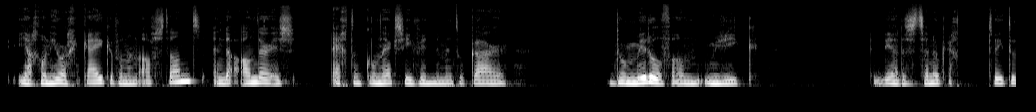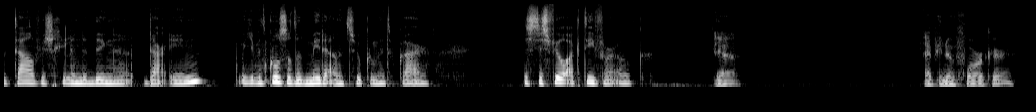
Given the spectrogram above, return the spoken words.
ja, gewoon heel erg kijken van een afstand. En de ander is echt een connectie vinden met elkaar door middel van muziek. Ja, dus het zijn ook echt twee totaal verschillende dingen daarin. Je bent constant het midden aan het zoeken met elkaar. Dus het is veel actiever ook. Ja. Heb je een voorkeur?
